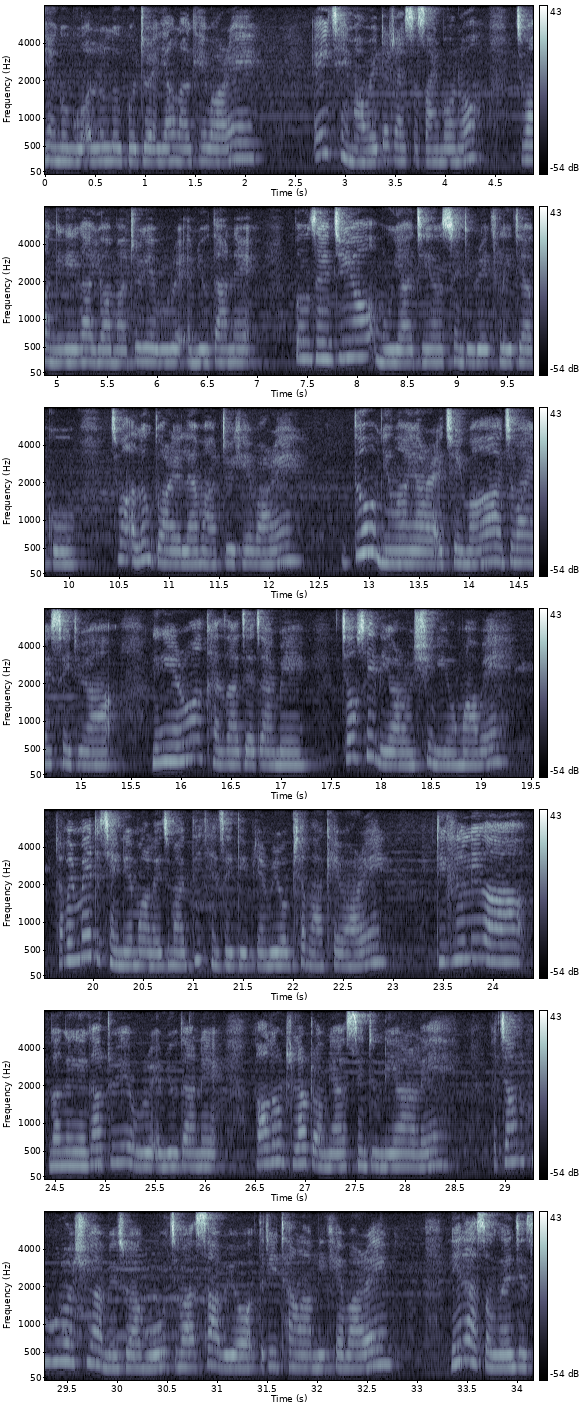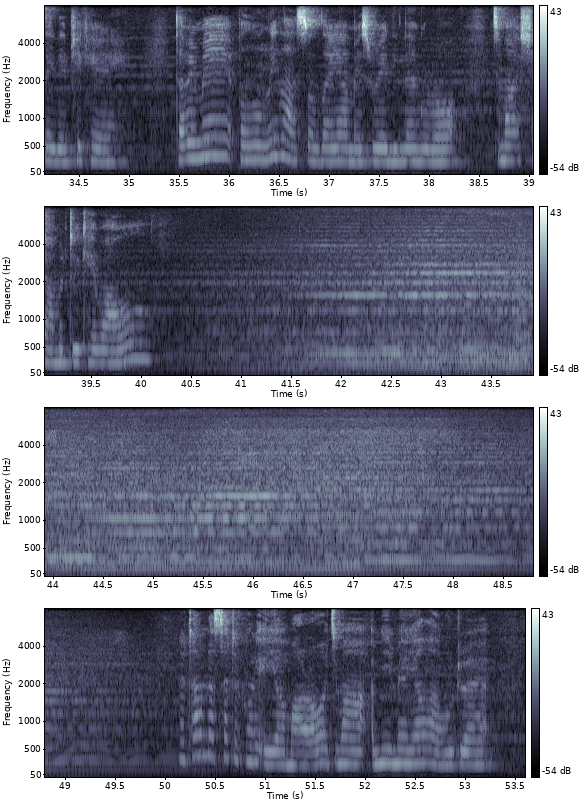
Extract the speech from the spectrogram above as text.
ရန်ကုန်ကိုအလုပ်လုပ်ဖို့အတွက်ရောက်လာခဲ့ပါတယ်။အဲ့အချိန်မှာပဲတက်တန်ဆဆိုင်ပေါ့နော်ကျမငငယ်ကရွာမှာတွေ့ခဲ့မှုတဲ့အမျိုးသားနဲ့ပုံစံချင်းရောအမူအရာချင်းရောဆင်တူတဲ့ကလေးတယောက်ကိုကျမအလုပ်သွားတဲ့လမ်းမှာတွေ့ခဲ့ပါတယ်သူ့ကိုမြင်လာရတဲ့အချိန်မှာကျမရဲ့စိတ်တွေကငငယ်တော့ခံစားချက်တိုင်းပဲကြောက်စိတ်တွေကတော့ရှိနေအောင်ပါပဲဒါပေမဲ့တစ်ချိန်တည်းမှာလည်းကျမတိကျင်စိတ်တွေပြန်ပြီးတော့ဖြစ်လာခဲ့ပါတယ် ဒီကလေးလေးကငငယ်ငယ်ကတွေ့ရမှုတဲ့အမျိုးသားနဲ့ဘာလို့ဒီလောက်တောင်များဆင်တူနေရတာလဲအကြောင်းတစ်ခုခုတော့ရှိရမယ်ဆိုတာကိုကျမစပြီးတော့တတိထားလာမိခဲ့ပါတယ်လေးလာစုံစမ်းခြင်းစိတ်တွေဖြစ်ခဲ့တယ်ဒါပေမဲ့ဘယ်လိုလေးလာစုံစမ်းရမယ်ဆိုတဲ့နည်းလမ်းကိုတော့ကျမရှာမတွေ့ခဲ့ပါဘူး 2021ခုနှစ်အရောက်မှာတော့ကျွန်မအမြင်မှန်ရလာဖို့အတွက်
